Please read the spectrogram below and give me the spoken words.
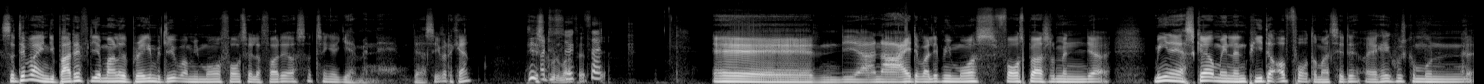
Så det var egentlig bare det, fordi jeg manglede break i mit liv, og min mor fortæller for det, og så tænker jeg, jamen, øh, lad os se, hvad det kan. Det er Og du søgte fedt. selv? Øh, ja, nej, det var lidt min mors forspørgsel, men jeg mener, jeg skrev med en eller anden pige, der opfordrede mig til det, og jeg kan ikke huske, om hun øh,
